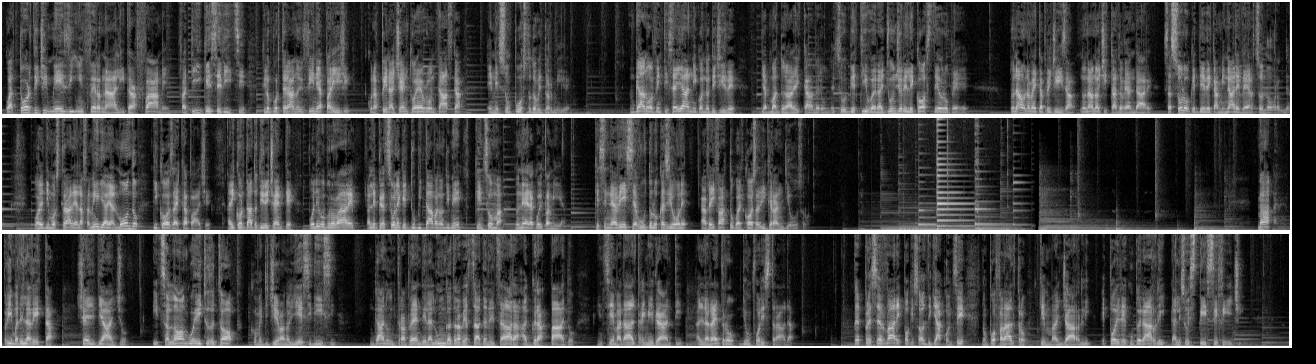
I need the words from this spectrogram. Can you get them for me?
14 mesi infernali tra fame, fatiche e sevizie che lo porteranno infine a Parigi con appena 100 euro in tasca e nessun posto dove dormire. Gano ha 26 anni quando decide di abbandonare il Camerun. Il suo obiettivo è raggiungere le coste europee. Non ha una meta precisa, non ha una città dove andare, sa solo che deve camminare verso nord. Vuole dimostrare alla famiglia e al mondo di cosa è capace. Ha ricordato di recente: Volevo provare alle persone che dubitavano di me che insomma non era colpa mia, che se ne avessi avuto l'occasione avrei fatto qualcosa di grandioso. Ma prima della vetta c'è il viaggio. It's a long way to the top, come dicevano gli ACDC. Gano intraprende la lunga traversata del Sahara aggrappato, insieme ad altri migranti, al retro di un fuoristrada. Per preservare i pochi soldi che ha con sé, non può far altro che mangiarli e poi recuperarli dalle sue stesse feci.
